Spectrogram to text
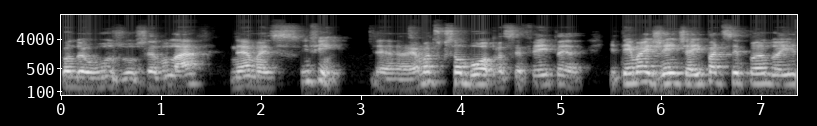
quando eu uso o celular, né? Mas, enfim, é, é uma discussão boa para ser feita e tem mais gente aí participando aí.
